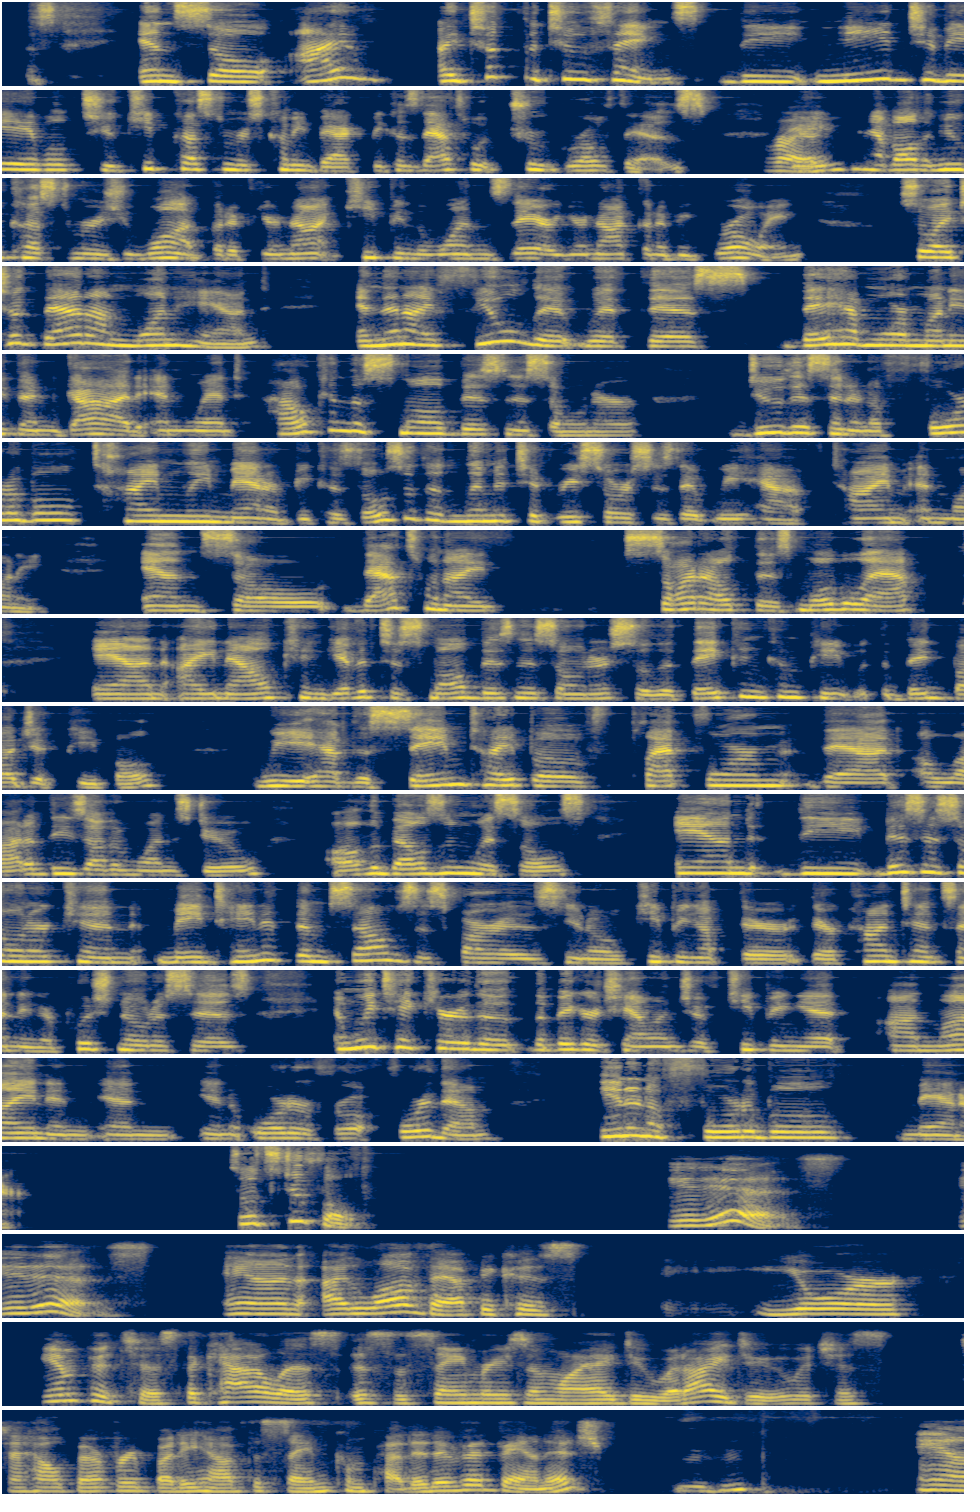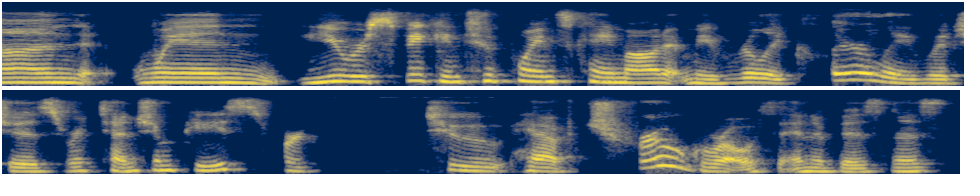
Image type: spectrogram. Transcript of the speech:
And so i I took the two things the need to be able to keep customers coming back because that's what true growth is. Right. You, know, you, can have all the new customers you want, but if you're not keeping the ones there, you're not going to be growing. So I took that on one hand, and then I fueled it with this they have more money than God, and went, how can the small business owner do this in an affordable, timely manner? Because those are the limited resources that we have time and money. And so that's when I sought out this mobile app and I now can give it to small business owners so that they can compete with the big budget people. We have the same type of platform that a lot of these other ones do, all the bells and whistles, and the business owner can maintain it themselves as far as you know keeping up their their content sending their push notices and we take care of the the bigger challenge of keeping it online and and in order for for them in an affordable manner. So it's twofold. It is. It is. And I love that because your impetus, the catalyst, is the same reason why I do what I do, which is to help everybody have the same competitive advantage. Mm-hmm. And when you were speaking, two points came out at me really clearly, which is retention piece for to have true growth in a business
